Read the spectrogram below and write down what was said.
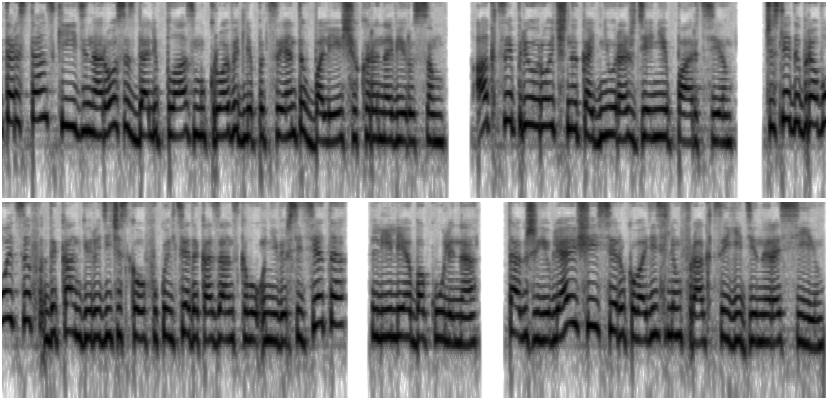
Татарстанские единороссы сдали плазму крови для пациентов, болеющих коронавирусом. Акция приурочена ко дню рождения партии. В числе добровольцев декан юридического факультета Казанского университета Лилия Бакулина, также являющаяся руководителем фракции «Единой России».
